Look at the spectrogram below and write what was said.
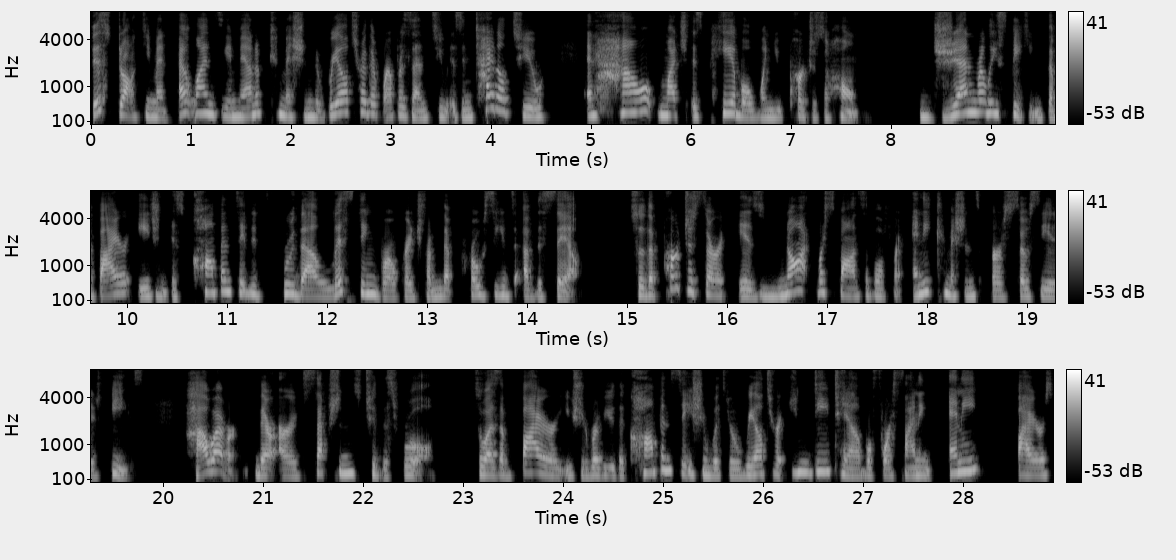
This document outlines the amount of commission the realtor that represents you is entitled to and how much is payable when you purchase a home. Generally speaking, the buyer agent is compensated through the listing brokerage from the proceeds of the sale. So the purchaser is not responsible for any commissions or associated fees. However, there are exceptions to this rule. So as a buyer, you should review the compensation with your realtor in detail before signing any buyer's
